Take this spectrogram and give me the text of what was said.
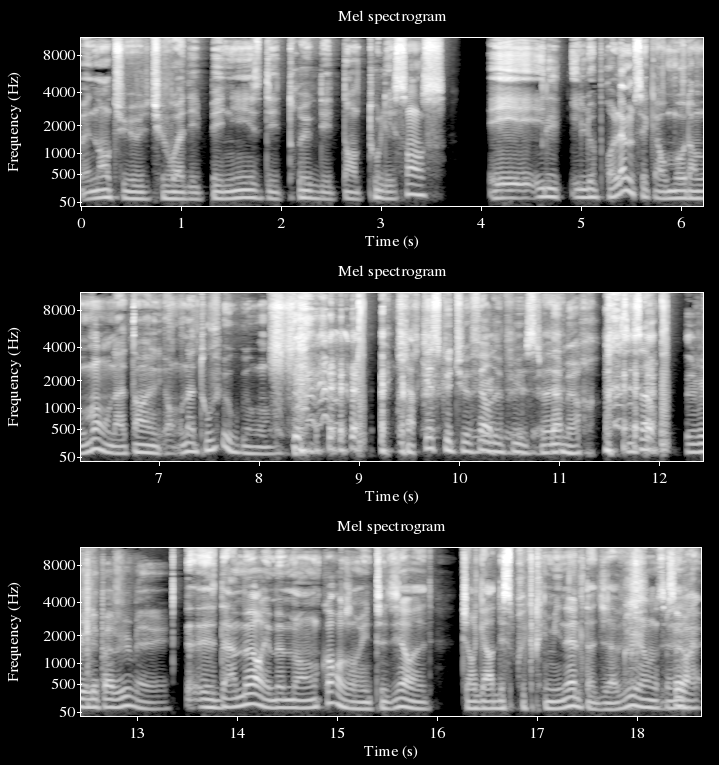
Maintenant, tu, tu vois des pénis, des trucs des, dans tous les sens. Et, le problème, c'est qu'au bout d'un moment, on, atteint, on a tout vu. On- Frère, qu'est-ce que tu veux faire de plus Dahmer. C'est ça. Je l'ai pas vu, mais. Euh, Dahmer, et même encore, j'ai envie de te dire, tu regardes l'esprit criminel, t'as déjà vu. hein, C'est vrai.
